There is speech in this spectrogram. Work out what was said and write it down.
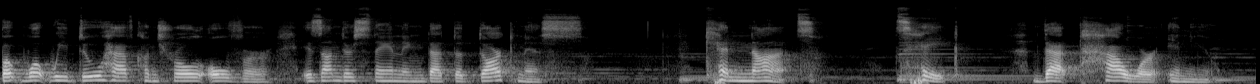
But what we do have control over is understanding that the darkness cannot take that power in you,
